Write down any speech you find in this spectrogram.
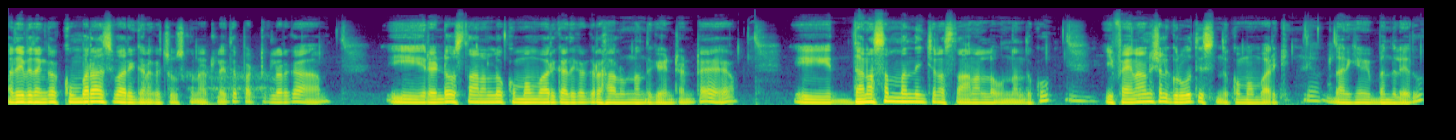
అదేవిధంగా కుంభరాశి వారికి కనుక చూసుకున్నట్లయితే పర్టికులర్గా ఈ రెండవ స్థానంలో కుంభం వారికి అధిక గ్రహాలు ఉన్నందుకు ఏంటంటే ఈ ధన సంబంధించిన స్థానంలో ఉన్నందుకు ఈ ఫైనాన్షియల్ గ్రోత్ ఇస్తుంది కుంభం వారికి. దానికి ఏమి ఇబ్బంది లేదు.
